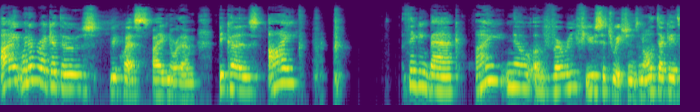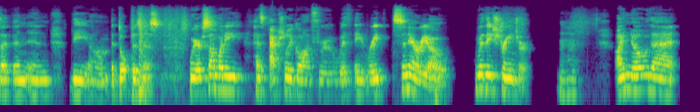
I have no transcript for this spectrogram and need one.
I whenever I get those requests, I ignore them because I thinking back, I know of very few situations in all the decades I've been in the um, adult business where somebody has actually gone through with a rape scenario with a stranger. hmm I know that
